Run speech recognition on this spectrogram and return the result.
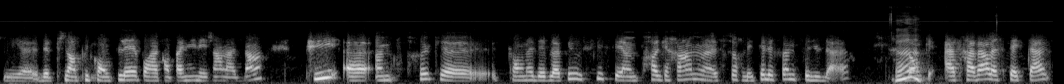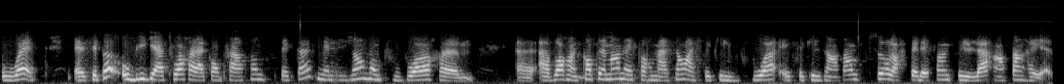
qui est de plus en plus complet pour accompagner les gens là-dedans. Puis, euh, un petit truc euh, qu'on a développé aussi, c'est un programme sur les téléphones cellulaires. Ah. Donc, à travers le spectacle, ouais, euh, c'est pas obligatoire à la compréhension du spectacle, mais les gens vont pouvoir avoir un complément d'information à ce qu'ils voient et ce qu'ils entendent sur leur téléphone cellulaire en temps réel.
